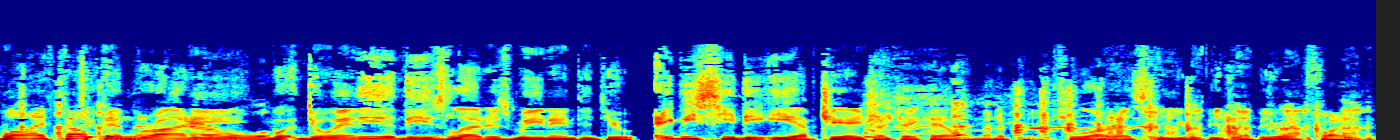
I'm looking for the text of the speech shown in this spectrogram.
well, I felt in And Ronnie, Earl- w- do any of these letters mean anything to you? A, B, C, D, E, F, G, H, I, J, K, L, M, N, O, P, Q, R, S, T, U, V, W, X, Y.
